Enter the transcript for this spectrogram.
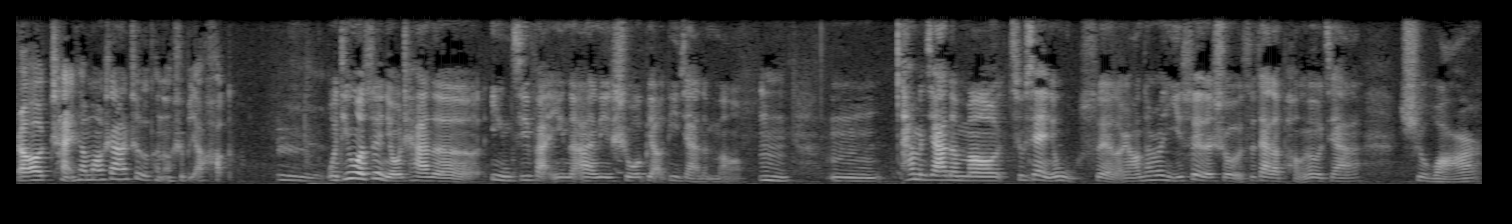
然后铲一下猫砂，这个可能是比较好的。嗯，我听过最牛叉的应激反应的案例是我表弟家的猫，嗯嗯，他们家的猫就现在已经五岁了，然后他说一岁的时候有一次带到朋友家去玩儿，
